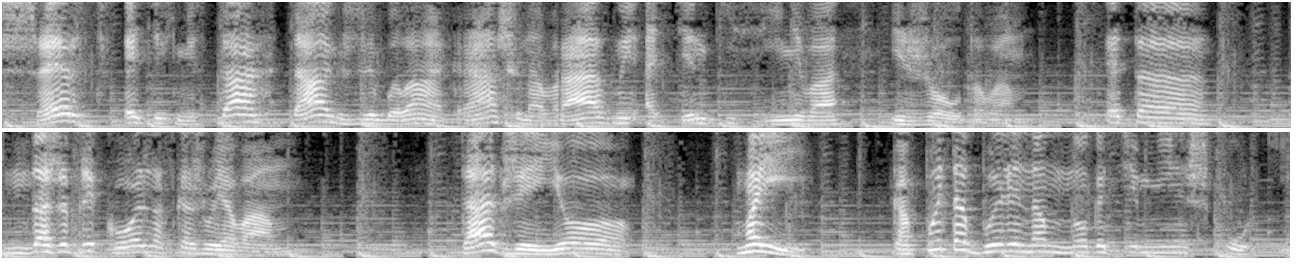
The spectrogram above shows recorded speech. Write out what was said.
Шерсть в этих местах также была окрашена в разные оттенки синего и желтого. Это даже прикольно, скажу я вам. Также ее... Мои копыта были намного темнее шкурки.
